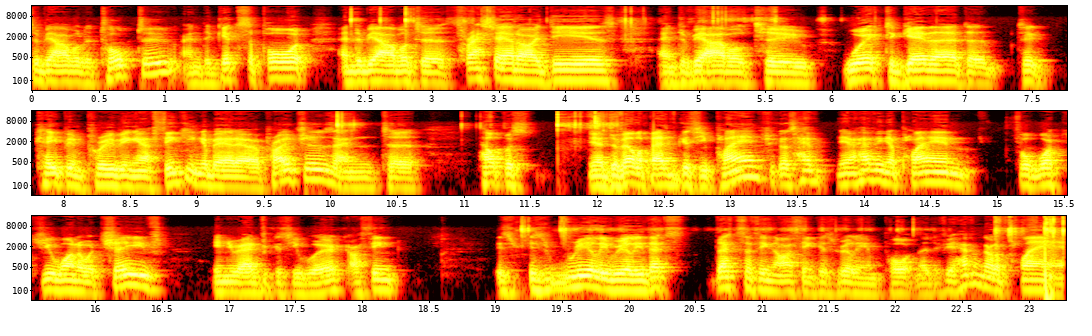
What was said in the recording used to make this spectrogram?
to be able to talk to and to get support and to be able to thrash out ideas and to be able to work together to, to keep improving our thinking about our approaches and to help us you know, develop advocacy plans because have, you know, having a plan for what you want to achieve in your advocacy work, I think is, is really, really that's that's the thing I think is really important. That if you haven't got a plan,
